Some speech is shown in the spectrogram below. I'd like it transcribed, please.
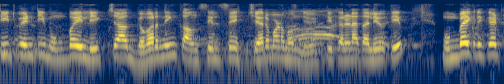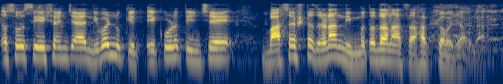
टी ट्वेंटी मुंबई लीगच्या गव्हर्निंग काउन्सिलचे चेअरमन म्हणून नियुक्ती करण्यात आली होती. मुंबई क्रिकेट असोसिएशनच्या या निवडणुकीत एकूण तीनशे बासष्ट जणांनी मतदानाचा हक्क बजावला.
